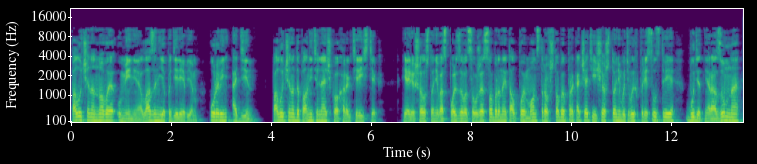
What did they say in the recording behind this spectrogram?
Получено новое умение «Лазанье по деревьям», уровень 1. Получено дополнительное очко характеристик. Я решил, что не воспользоваться уже собранной толпой монстров, чтобы прокачать еще что-нибудь в их присутствии, будет неразумно,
